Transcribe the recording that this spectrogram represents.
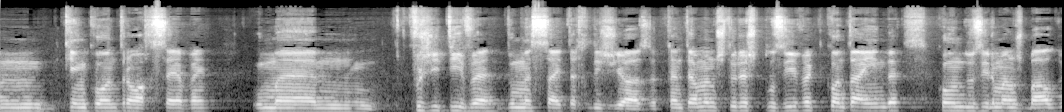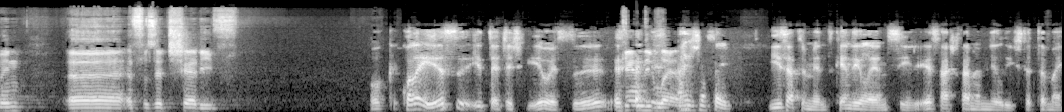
um, que encontram ou recebem uma um, fugitiva de uma seita religiosa. Portanto, é uma mistura explosiva que conta ainda com um dos irmãos Baldwin uh, a fazer de xerife. Okay. Qual é esse? Eu, esse. Candyland. Ai, já sei. Exatamente, Candyland, sim. Esse acho que está na minha lista também.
